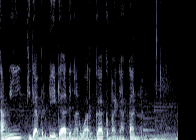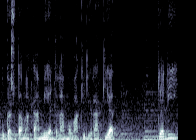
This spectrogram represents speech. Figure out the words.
Kami tidak berbeda dengan warga kebanyakan. Tugas utama kami adalah mewakili rakyat. Jadi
